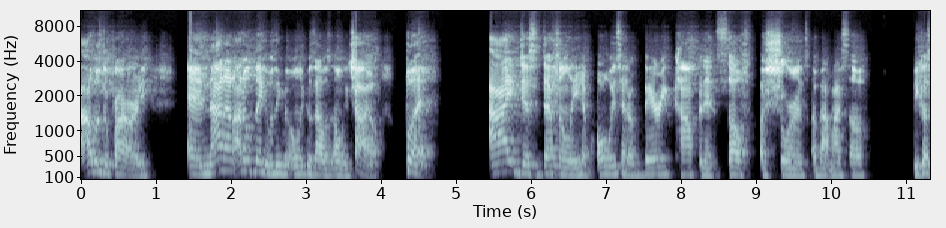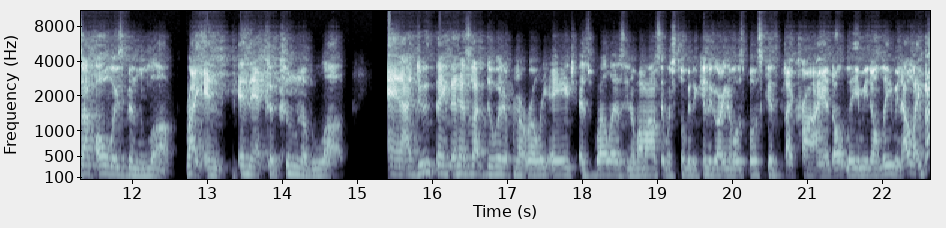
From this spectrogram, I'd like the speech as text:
I was the priority, and not. I don't think it was even only because I was the only child, but I just definitely have always had a very confident self assurance about myself because I've always been loved, right? In in that cocoon of love. And I do think that has a lot to do with it from an early age, as well as, you know, my mom said when she told me to kindergarten, you know, most, most kids be like crying, don't leave me, don't leave me. And I was like, bye,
